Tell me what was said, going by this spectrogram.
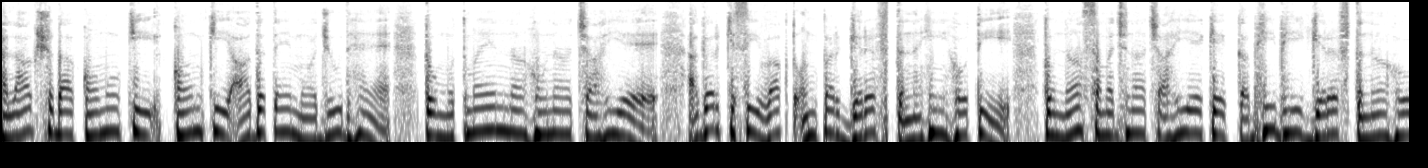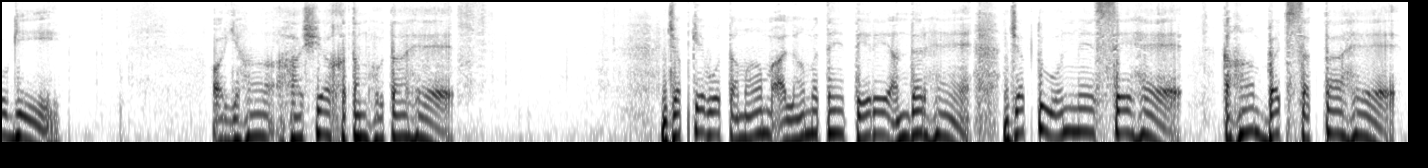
हलाक शुदा कौमों की, कौम की आदतें मौजूद हैं तो मुतमिन न होना चाहिए। अगर किसी वक्त उन पर गिरफ्त नहीं होती तो न समझना चाहिए कि कभी भी गिरफ्त न होगी। और यहाँ हाशिया ख़त्म होता है। जबकि वो तमाम अलामतें तेरे अंदर हैं, जब तू उनमें से है, कहाँ बच सकता है?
